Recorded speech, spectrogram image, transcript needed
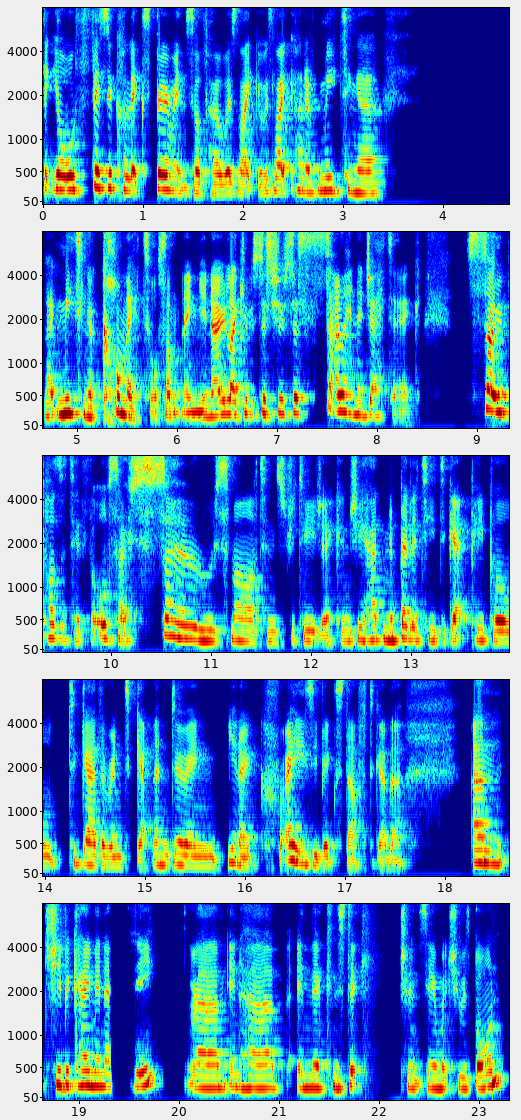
your physical experience of her was like it was like kind of meeting a like meeting a comet or something, you know, like it was just, she was just so energetic, so positive, but also so smart and strategic. And she had an ability to get people together and to get them doing, you know, crazy big stuff together. Um, she became an MP um, in her, in the constituency in which she was born.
